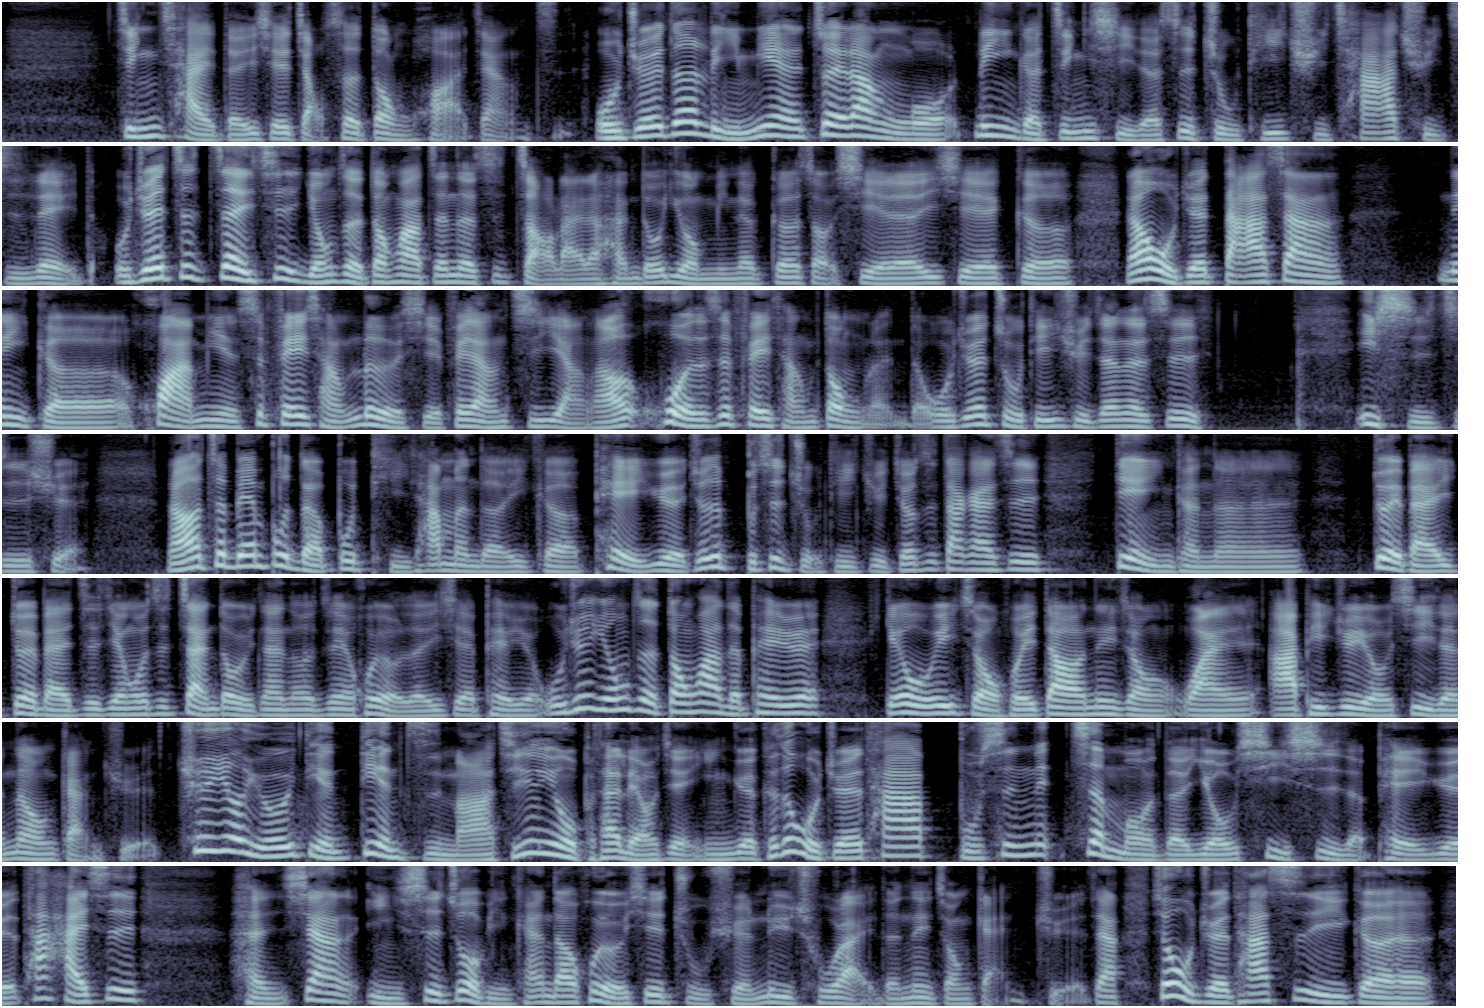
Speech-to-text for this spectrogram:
精彩的一些角色动画这样子，我觉得里面最让我另一个惊喜的是主题曲、插曲之类的。我觉得这这一次勇者动画真的是找来了很多有名的歌手写了一些歌，然后我觉得搭上那个画面是非常热血、非常激昂，然后或者是非常动人的。我觉得主题曲真的是一时之选。然后这边不得不提他们的一个配乐，就是不是主题曲，就是大概是电影可能。对白与对白之间，或是战斗与战斗之间会有的一些配乐，我觉得勇者动画的配乐给我一种回到那种玩 RPG 游戏的那种感觉，却又有一点电子嘛。其实因为我不太了解音乐，可是我觉得它不是那这么的游戏式的配乐，它还是很像影视作品看到会有一些主旋律出来的那种感觉，这样，所以我觉得它是一个。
